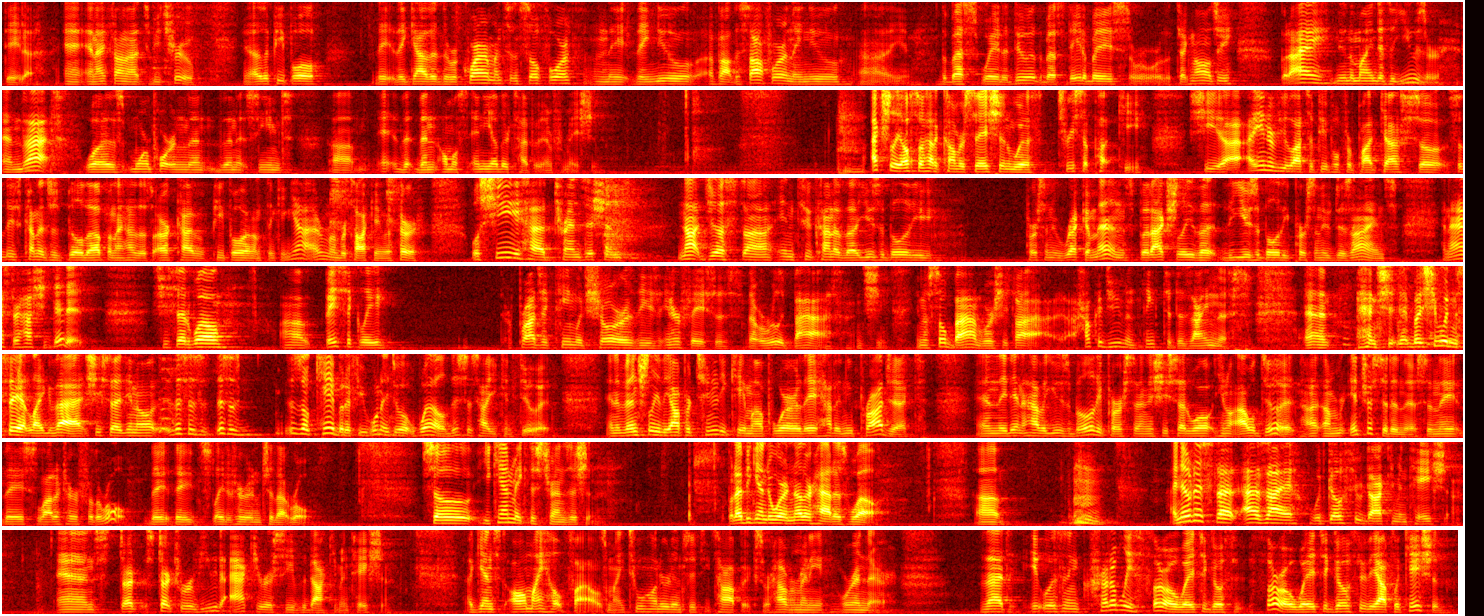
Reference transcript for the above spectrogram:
data. And, and I found that to be true. You know, other people, they, they gathered the requirements and so forth, and they, they knew about the software and they knew uh, you know, the best way to do it, the best database or, or the technology but I knew the mind of the user, and that was more important than, than it seemed, um, eh, than almost any other type of information. Actually, also had a conversation with Teresa Putke. She, I interview lots of people for podcasts, so, so these kind of just build up, and I have this archive of people, and I'm thinking, yeah, I remember talking with her. Well, she had transitioned not just uh, into kind of a usability person who recommends, but actually the, the usability person who designs. And I asked her how she did it. She said, well, uh, basically, project team would show her these interfaces that were really bad. And she, you know, so bad where she thought, how could you even think to design this? And, and she, but she wouldn't say it like that. She said, you know, this is, this, is, this is okay, but if you want to do it well, this is how you can do it. And eventually the opportunity came up where they had a new project and they didn't have a usability person. And she said, Well, you know, I will do it. I, am interested in this. And they, they slotted her for the role, they, they slated her into that role. So you can make this transition. But I began to wear another hat as well. Uh, I noticed that as I would go through documentation and start, start to review the accuracy of the documentation against all my help files, my 250 topics, or however many were in there, that it was an incredibly thorough way to go through, thorough way to go through the application.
